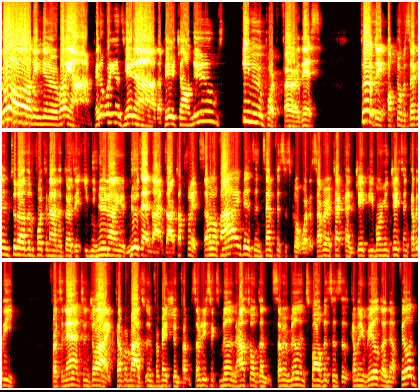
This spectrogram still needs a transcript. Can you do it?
Good evening, everybody. I'm Peter Wiggins here now. The Peter Channel News email report for this Thursday, October 2nd, 2014, and Thursday evening. Here now, your news headlines are top tweet 705 is in San Francisco, where the cyber attack on JP Morgan Chase and Company first announced in July compromised information from 76 million households and 7 million small businesses. The company reeled and filling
